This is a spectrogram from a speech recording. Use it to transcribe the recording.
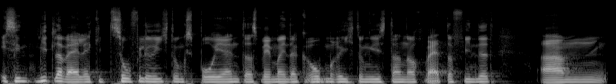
es sind mittlerweile gibt so viele Richtungsbojen, dass wenn man in der groben Richtung ist, dann auch weiterfindet. Ähm,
